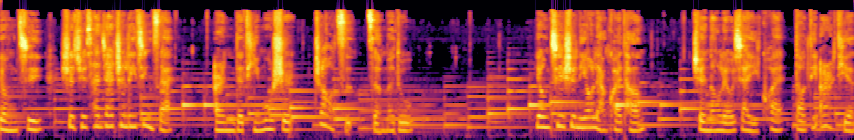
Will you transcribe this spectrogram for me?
勇气是去参加智力竞赛，而你的题目是“赵子怎么读”。勇气是你有两块糖，却能留下一块到第二天。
